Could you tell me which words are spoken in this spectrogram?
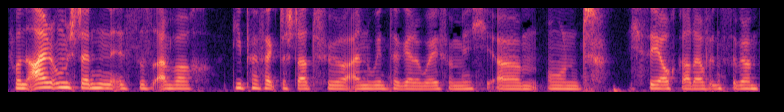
Von allen Umständen ist es einfach die perfekte Stadt für einen Winter Getaway für mich. Ähm, und ich sehe auch gerade auf Instagram,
